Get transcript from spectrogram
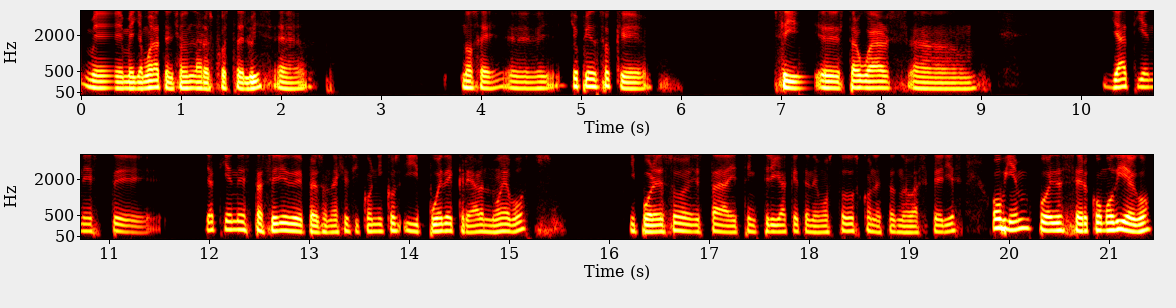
me, llamó la atención la respuesta de Luis. No sé, yo pienso que sí, Star Wars ah, ya tiene este, ya tiene esta serie de personajes icónicos y puede crear nuevos y por eso esta, esta intriga que tenemos todos con estas nuevas series. O bien puede ser como Diego,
